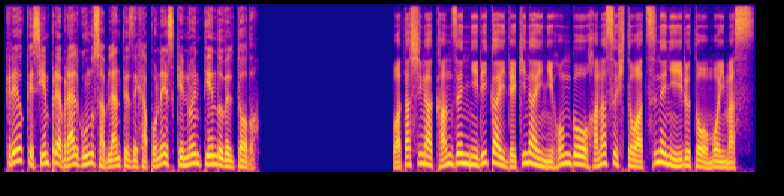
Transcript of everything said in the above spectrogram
Creo que siempre habrá algunos hablantes de japonés que no entiendo del todo. 私が完全に理解できない日本語を話す人は常にいると思います。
